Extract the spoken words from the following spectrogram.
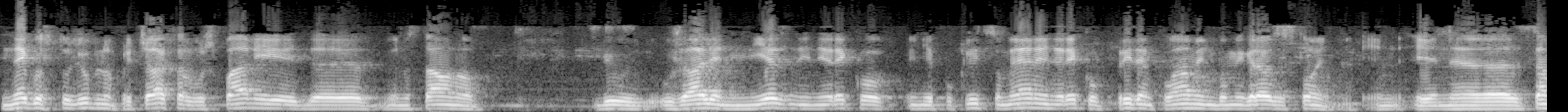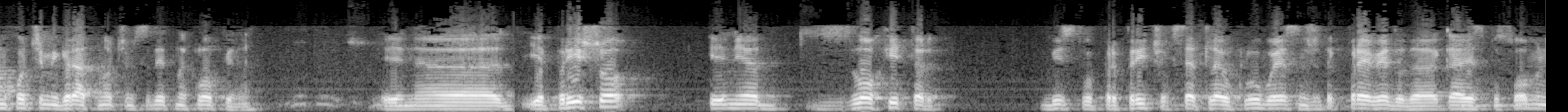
negostoljubno pričakali v Španiji, da je enostavno bil užaljen in jezen in je, rekel, in je poklical mene in je rekel, pridem k vam in bom igral za stojn. In, in uh, sam hočem igrati, nočem sedeti na klopi. Ne. In uh, je prišel in je zelo hiter v bistvu prepričal vse tle v klubu. Jaz sem že tako prej vedel, da kaj je sposoben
